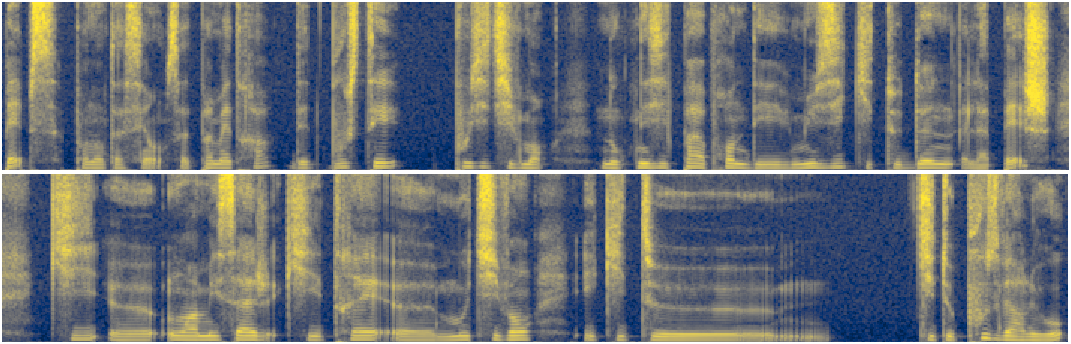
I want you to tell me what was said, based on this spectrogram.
peps pendant ta séance, ça te permettra d'être boosté positivement. Donc n'hésite pas à prendre des musiques qui te donnent la pêche, qui euh, ont un message qui est très euh, motivant et qui te, qui pousse vers le haut.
